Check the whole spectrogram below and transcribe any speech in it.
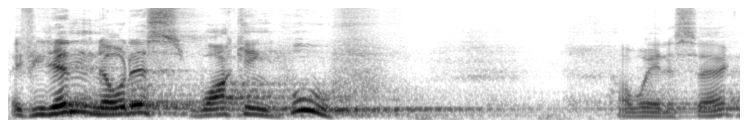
If you didn't notice, walking, whew, I'll wait a sec.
